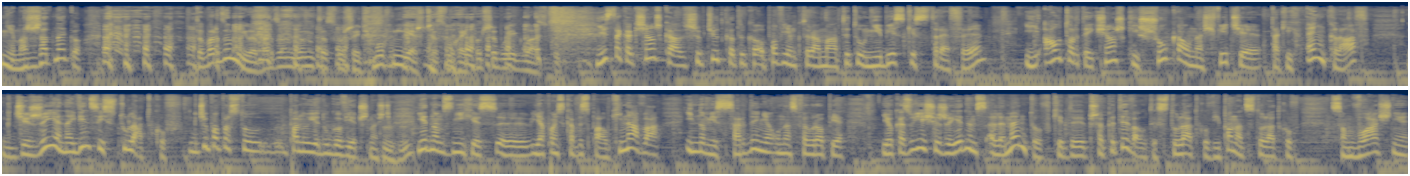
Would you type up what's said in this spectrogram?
nie masz żadnego. To bardzo miłe, bardzo miło mi to słyszeć. Mów mi jeszcze, słuchaj, potrzebuję głasku. Jest taka książka, szybciutko tylko opowiem, która ma tytuł Niebieskie strefy i autor tej książki szukał na świecie takich enklaw, gdzie żyje najwięcej stulatków, gdzie po prostu panuje długowieczność. Mhm. Jedną z nich jest y, japońska wyspa Okinawa, inną jest Sardynia u nas w Europie i okazuje się, że jednym z elementów, kiedy przepytywał tych stulatków i ponad stulatków, są właśnie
